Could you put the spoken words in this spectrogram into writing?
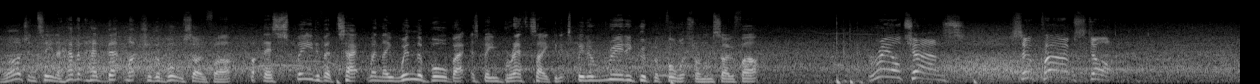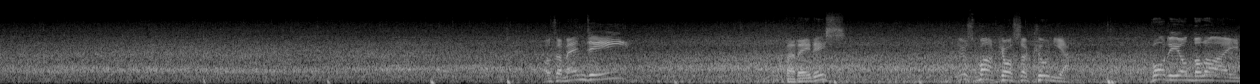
Well, Argentina haven't had that much of the ball so far, but their speed of attack when they win the ball back has been breathtaking. It's been a really good performance from them so far. Real chance. Superb stop. Otamendi. Paredes. Here's Marcos Acuna. Body on the line.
